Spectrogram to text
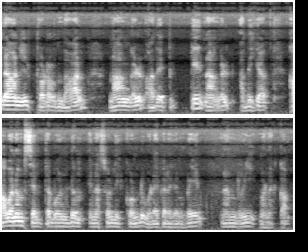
ஈரானில் தொடர்ந்தால் நாங்கள் அதை பற்றி நாங்கள் அதிக கவனம் செலுத்த வேண்டும் என சொல்லிக்கொண்டு விடைபெறுகின்றேன். நன்றி வணக்கம்.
